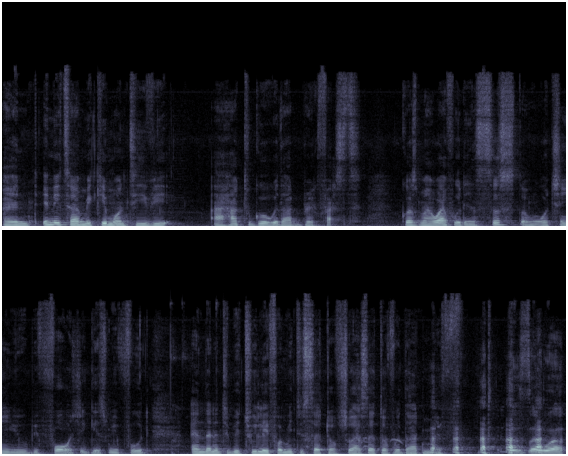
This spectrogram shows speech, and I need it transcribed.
And anytime you came on TV, I had to go without breakfast because my wife would insist on watching you before she gives me food and then it would be too late for me to set off. So I set off without my food. so, well,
